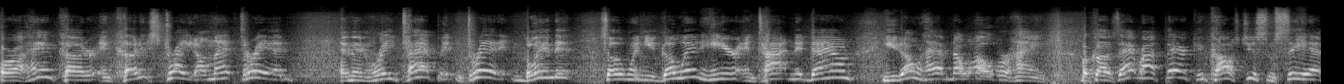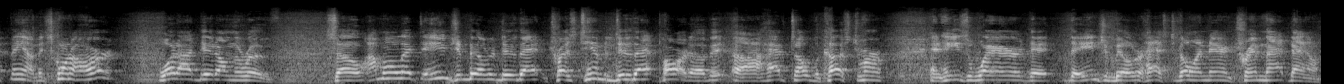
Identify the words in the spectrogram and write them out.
or a hand cutter and cut it straight on that thread and then re-tap it and thread it and blend it so when you go in here and tighten it down you don't have no overhang because that right there could cost you some CFM. It's going to hurt what I did on the roof. So I'm going to let the engine builder do that and trust him to do that part of it. Uh, I have told the customer and he's aware that the engine builder has to go in there and trim that down.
